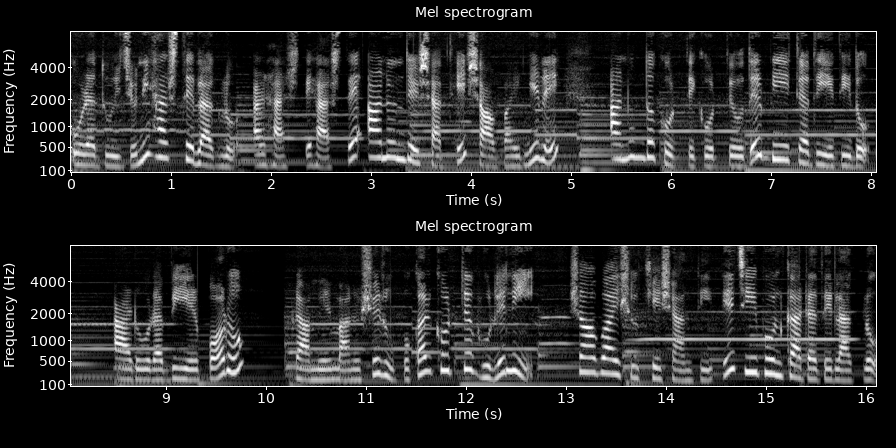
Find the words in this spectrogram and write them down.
ওরা দুইজনই হাসতে লাগল আর হাসতে হাসতে আনন্দের সাথে সবাই মিলে আনন্দ করতে করতে ওদের বিয়েটা দিয়ে দিল। আর ওরা বিয়ের পরও গ্রামের মানুষের উপকার করতে ভুলেনি। সবাই সুখে শান্তিতে জীবন কাটাতে লাগল।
